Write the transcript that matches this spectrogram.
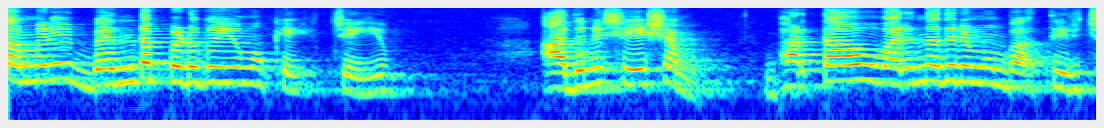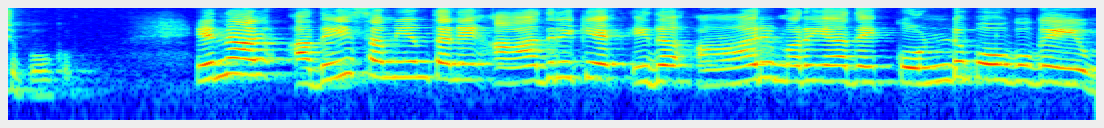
തമ്മിൽ ബന്ധപ്പെടുകയും ഒക്കെ ചെയ്യും. അതിനുശേഷം ഭർത്താവ് വരുന്നതിന് മുമ്പ് തിരിച്ചു പോകും. എന്നാൽ അതേസമയം തന്നെ ആതിരയ്ക്ക് ഇത് ആരും അറിയാതെ കൊണ്ടുപോകുകയും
